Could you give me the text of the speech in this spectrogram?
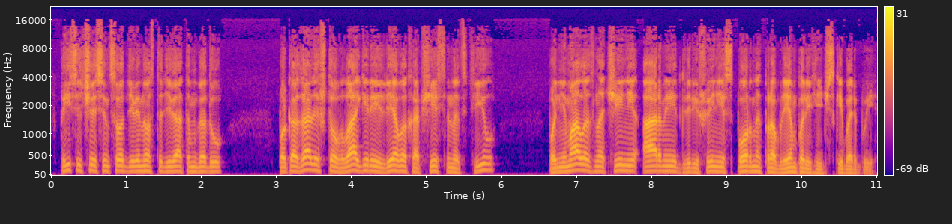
в 1799 году – показали, что в лагере левых общественных сил понимало значение армии для решения спорных проблем политической борьбы.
